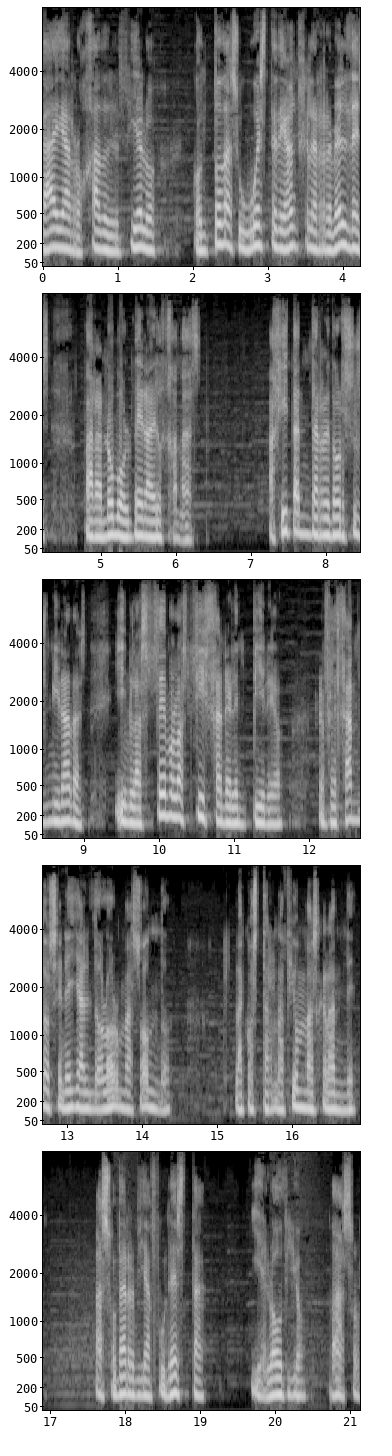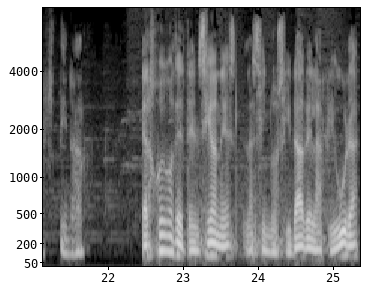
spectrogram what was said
cae arrojado del cielo con toda su hueste de ángeles rebeldes para no volver a él jamás. Agitan derredor sus miradas y blasfémolas fija en el empíreo, reflejándose en ella el dolor más hondo, la consternación más grande, la soberbia funesta y el odio más obstinado. El juego de tensiones, la sinuosidad de la figura,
